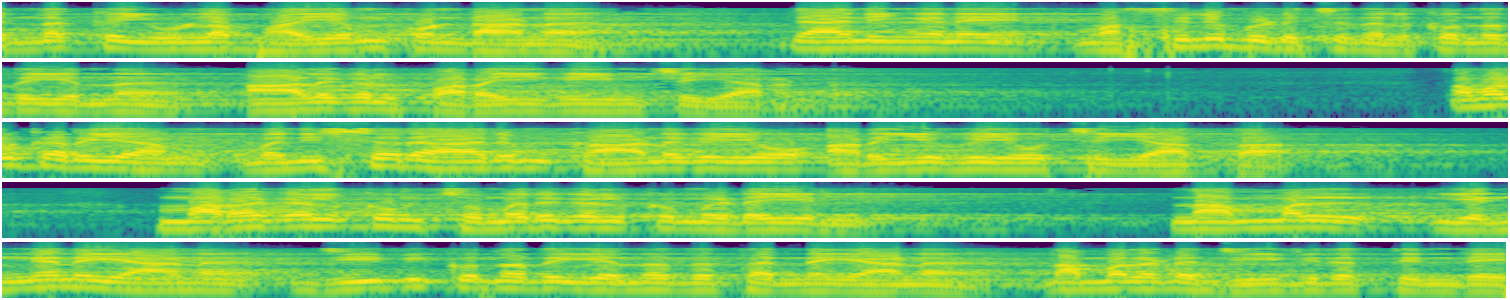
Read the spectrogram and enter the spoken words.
എന്നൊക്കെയുള്ള ഭയം കൊണ്ടാണ് ഞാനിങ്ങനെ മസിൽ പിടിച്ചു നിൽക്കുന്നത് എന്ന് ആളുകൾ പറയുകയും ചെയ്യാറുണ്ട്. നമ്മൾക്കറിയാം മനുഷ്യരാരും കാണുകയോ അറിയുകയോ ചെയ്യാത്ത മറകൾക്കും ചുമരുകൾക്കും ഇടയിൽ നമ്മൾ എങ്ങനെയാണ് ജീവിക്കുന്നത് എന്നത് തന്നെയാണ് നമ്മളുടെ ജീവിതത്തിന്റെ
